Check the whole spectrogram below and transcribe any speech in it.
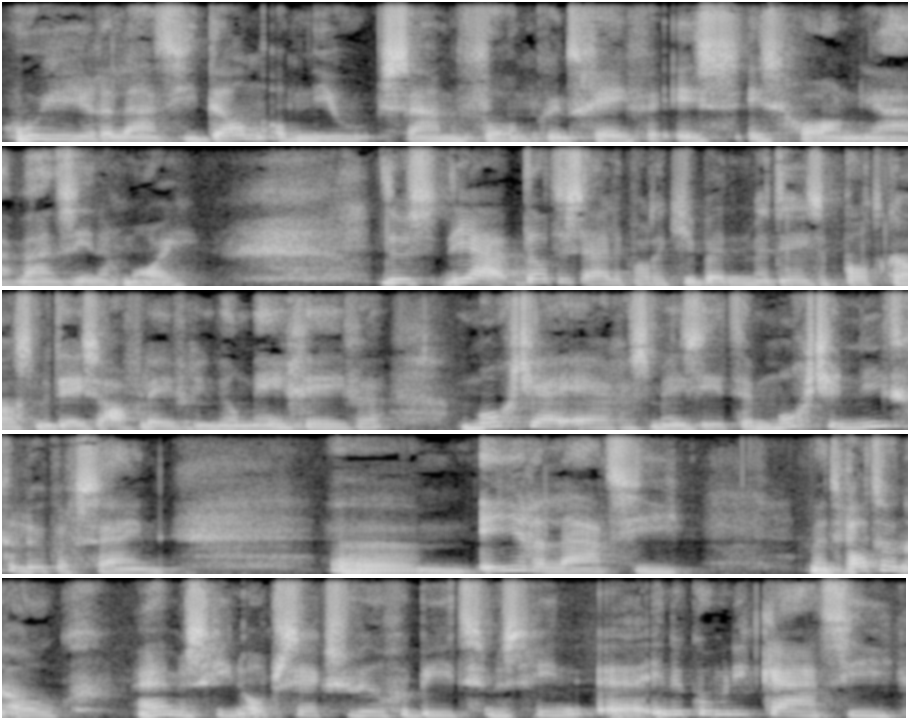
Hoe je je relatie dan opnieuw samen vorm kunt geven, is, is gewoon ja, waanzinnig mooi. Dus ja, dat is eigenlijk wat ik je met deze podcast, met deze aflevering wil meegeven. Mocht jij ergens mee zitten, mocht je niet gelukkig zijn ehm, in je relatie, met wat dan ook, hè, misschien op seksueel gebied, misschien uh, in de communicatie,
